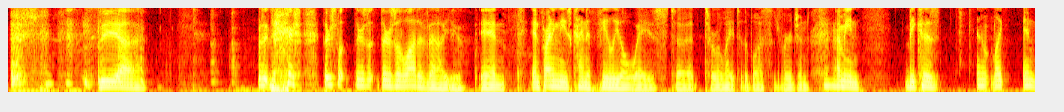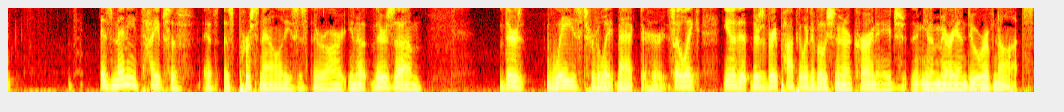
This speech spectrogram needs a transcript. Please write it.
the uh but there's there's there's there's a lot of value in in finding these kind of filial ways to to relate to the blessed virgin Mhm. i mean because in like in as many types of as, as personalities as there are you know there's um there's ways to relate back to her so like you know the, there's a very popular devotion in our current age you know mary undoer of knots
